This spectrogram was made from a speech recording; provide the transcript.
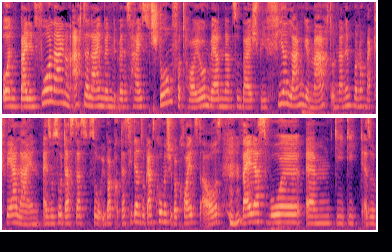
Und bei den Vorleinen und Achterleinen, wenn, wenn es heißt Sturmverteuung, werden dann zum Beispiel vier lang gemacht und dann nimmt man nochmal Querleinen. Also so, dass das so über, das sieht dann so ganz komisch überkreuzt aus, Mhm. weil das wohl ähm, die, die, also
